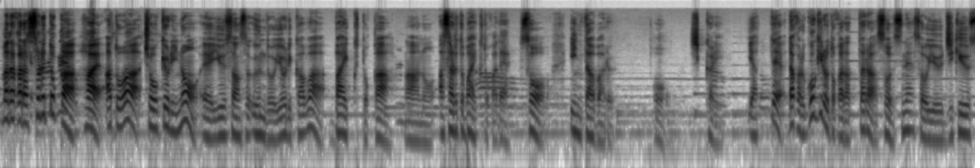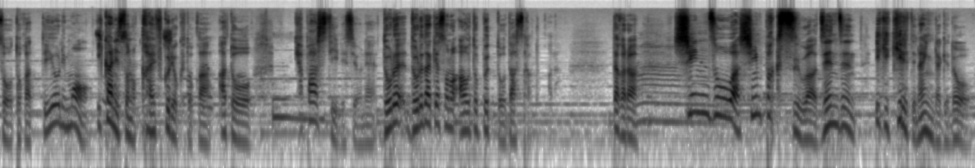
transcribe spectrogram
まあだからそれとか、はい、あとは長距離の、えー有酸素運動よりかはバイクとか、うん。あのアサルトバイクとかでそうインターバルをしっかりやってだから5キロとかだったらそうですねそういう持久走とかっていうよりもいかにその回復力とかあとキャパシティですよね。どれどれだけそのアウトプットを出すかとかだ。から心臓は心拍数は全然息切れてないんだけど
